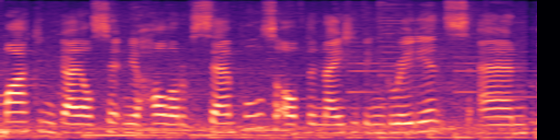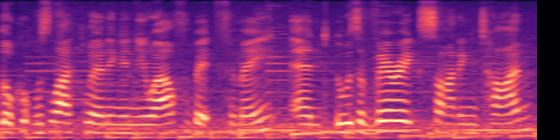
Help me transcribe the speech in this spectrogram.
Mike and Gail sent me a whole lot of samples of the native ingredients and look, it was like learning a new alphabet for me and it was a very exciting time.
